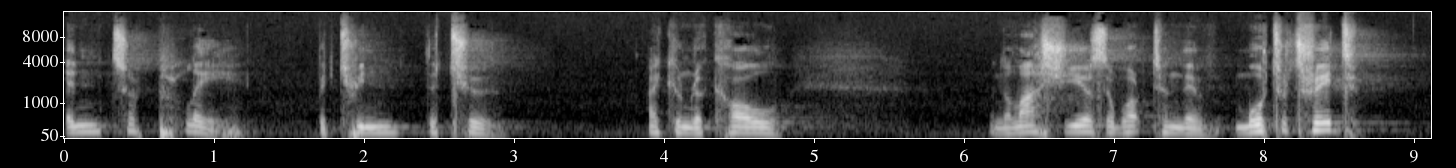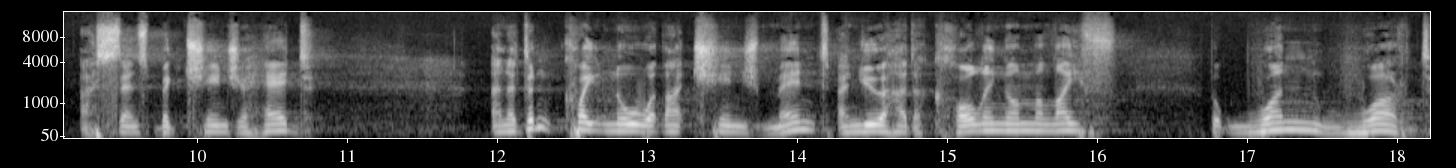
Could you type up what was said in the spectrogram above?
interplay between the two. I can recall in the last years I worked in the motor trade, I sensed big change ahead. And I didn't quite know what that change meant. I knew I had a calling on my life. But one word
